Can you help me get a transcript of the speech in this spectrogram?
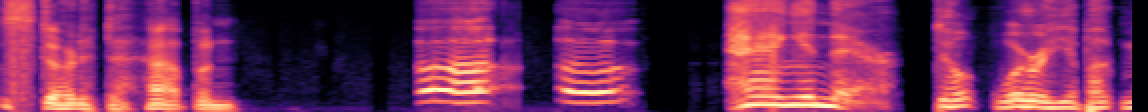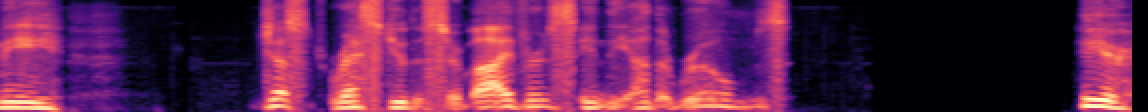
started to happen. Uh, uh, Hang in there. don't worry about me. Just rescue the survivors in the other rooms. Here,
